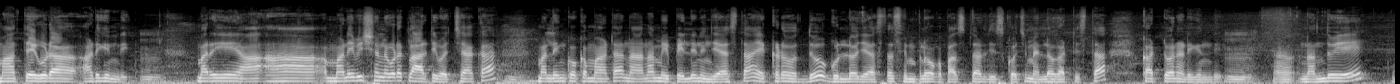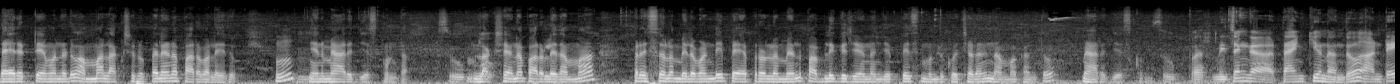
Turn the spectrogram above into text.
మా అత్తయ్య కూడా అడిగింది. మరి ఆ- మనీ విషయంలో కూడా క్లారిటీ వచ్చాక మళ్ళీ ఇంకొక మాట నాన్న మీ పెళ్ళి నేను చేస్తా ఎక్కడో వద్దు గుళ్ళో చేస్తా సింపుల్గా ఒక పసుతాడు తీసుకొచ్చి మెల్లో కట్టిస్తా కట్టు అని అడిగింది మ్మ్. ఆ, నందు ఏ డైరెక్ట్ ఏమన్నాడు అమ్మ లక్ష రూపాయలైనా పర్వాలేదు? నేను మ్యారేజ్ చేసుకుంటా. లక్ష అయినా పర్వాలేదమ్మా. ప్రెస్ వాళ్ళని పిలవండి పేపర్ వాళ్ళని పిలవండి పబ్లిక్గా చేయండి అని చెప్పేసి ముందుకు వచ్చాడని నమ్మకంతో మ్యారేజ్ చేసుకుంది సూపర్. నిజంగా థ్యాంక్ యూ నందు. అంటే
